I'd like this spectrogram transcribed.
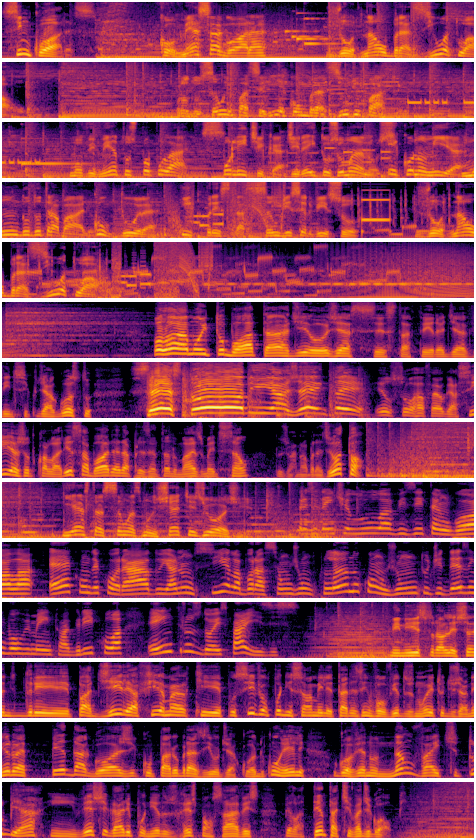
5 horas. Começa agora Jornal Brasil Atual. Produção em parceria com Brasil de Fato. Movimentos populares, política, direitos humanos, economia, mundo do trabalho, cultura e prestação de serviço. Jornal Brasil Atual. Olá, muito boa tarde. Hoje é sexta-feira, dia 25 de agosto. Sextou, minha gente! Eu sou o Rafael Garcia, junto com a Larissa Borer, apresentando mais uma edição do Jornal Brasil Atual. E estas são as manchetes de hoje. Presidente Lula visita Angola, é condecorado e anuncia a elaboração de um plano conjunto de desenvolvimento agrícola entre os dois países. Ministro Alexandre Padilha afirma que possível punição a militares envolvidos no 8 de janeiro é pedagógico para o Brasil. De acordo com ele, o governo não vai titubear em investigar e punir os responsáveis pela tentativa de golpe.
